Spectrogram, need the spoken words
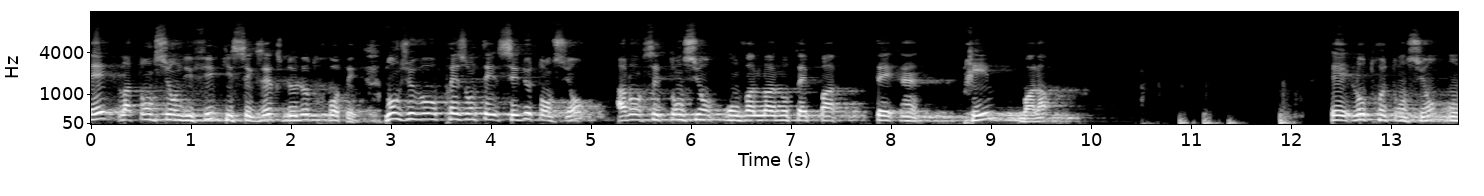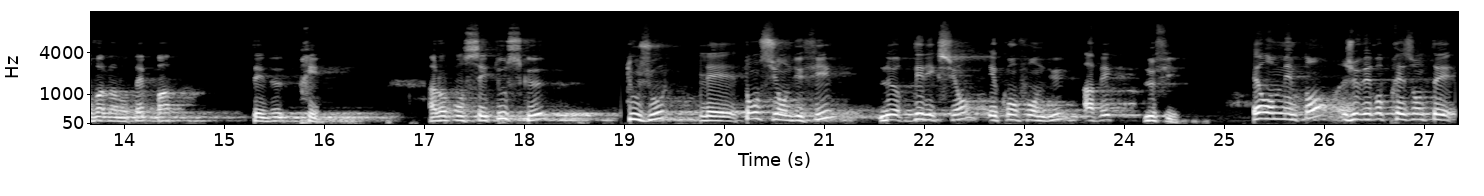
et la tension du fil qui s'exerce de l'autre côté. Donc, je vais vous présenter ces deux tensions alors cette tension, on va la noter par T1 prime, voilà. Et l'autre tension, on va la noter par T2 prime. Alors on sait tous que toujours les tensions du fil, leur direction est confondue avec le fil. Et en même temps, je vais représenter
